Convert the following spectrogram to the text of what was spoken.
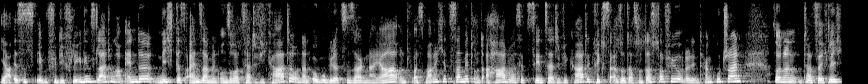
ja, ist es eben für die Pflegedienstleitung am Ende nicht das Einsammeln unserer Zertifikate und dann irgendwo wieder zu sagen, na ja, und was mache ich jetzt damit? Und aha, du hast jetzt zehn Zertifikate, kriegst du also das und das dafür oder den Tankgutschein, sondern tatsächlich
